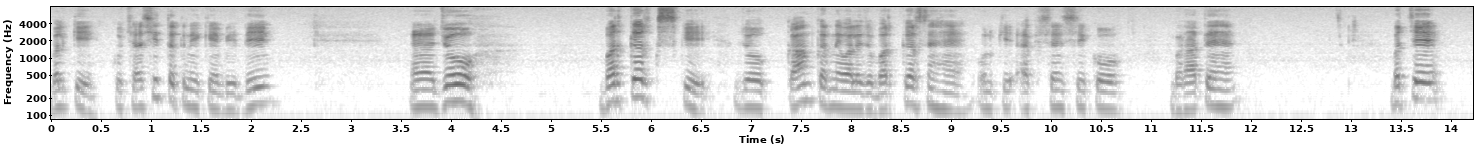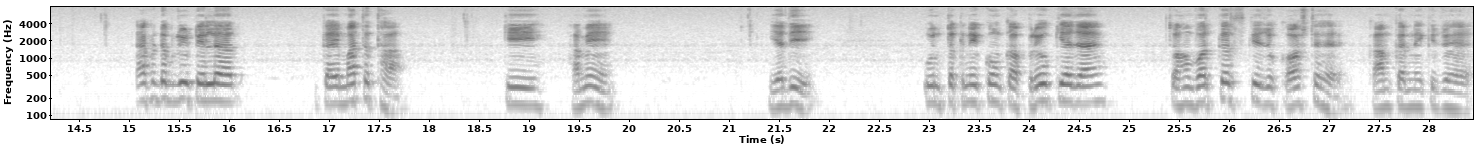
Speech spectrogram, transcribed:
बल्कि कुछ ऐसी तकनीकें भी दी जो वर्कर्स की, जो काम करने वाले जो वर्कर्स हैं, उनकी एफिशिएंसी को बढ़ाते हैं। बच्चे एफ़ डब्ल्यू टेलर का मत था कि हमें यदि उन तकनीकों का प्रयोग किया जाए तो हम वर्कर्स के जो कॉस्ट है, काम करने की जो है,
